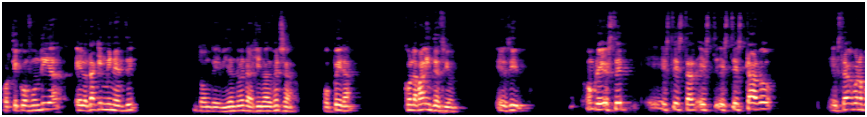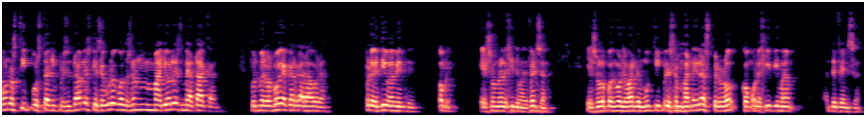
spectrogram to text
Porque confundía el ataque inminente, donde evidentemente la legítima defensa opera, con la mala intención. Es decir, hombre, este, este, este, este Estado está bueno, por unos tipos tan impresentables que seguro cuando son mayores me atacan. Pues me los voy a cargar ahora, preventivamente. Hombre, eso no es legítima defensa. Eso lo podemos llamar de múltiples maneras, pero no como legítima defensa.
